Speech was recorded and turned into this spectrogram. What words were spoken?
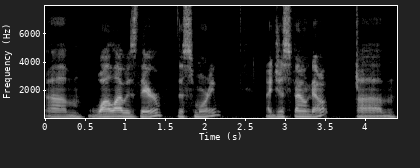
Um, while I was there this morning, I just found out um,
